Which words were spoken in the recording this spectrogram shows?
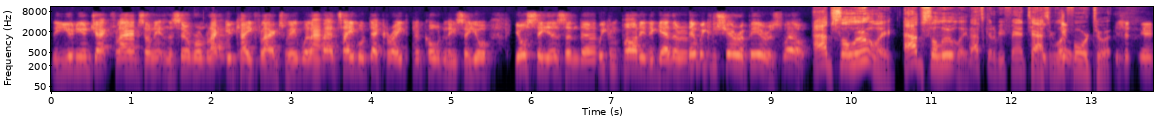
the Union Jack flags on it and the silver and black UK flags. We, we'll have our table decorated accordingly, so you'll you'll see us and uh, we can party together, and then we can share a beer as well. Absolutely, absolutely. That's gonna be fantastic. Look forward to it. It's a deal.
